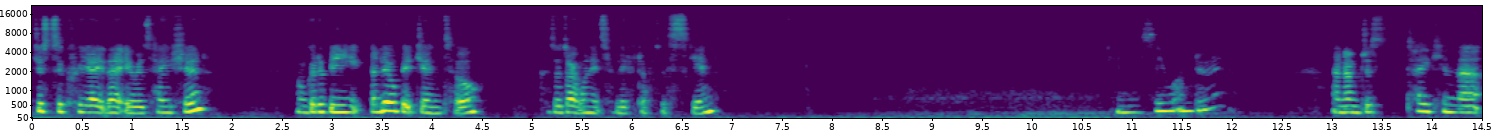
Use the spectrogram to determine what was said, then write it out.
just to create that irritation. I'm going to be a little bit gentle because I don't want it to lift off the skin. Can you see what I'm doing? And I'm just taking that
